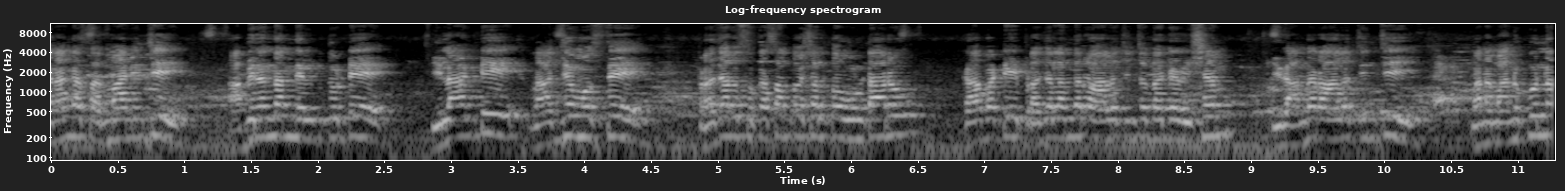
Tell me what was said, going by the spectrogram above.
ఘనంగా సన్మానించి అభినందన తెలుపుతుంటే ఇలాంటి రాజ్యం వస్తే ప్రజలు సుఖ సంతోషాలతో ఉంటారు. కాబట్టి ప్రజలందరూ ఆలోచించదగ్గ విషయం ఇది అందరూ ఆలోచించి మనం అనుకున్న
